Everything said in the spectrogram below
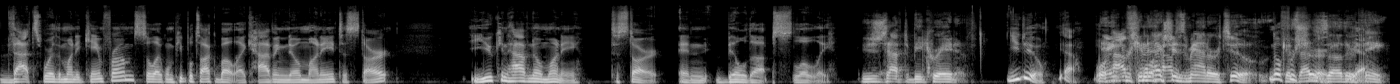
that's where the money came from so like when people talk about like having no money to start you can have no money to start and build up slowly You just have to be creative. you do yeah or and your or have- connections matter too. No, for that is sure. the other Yeah. thing.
